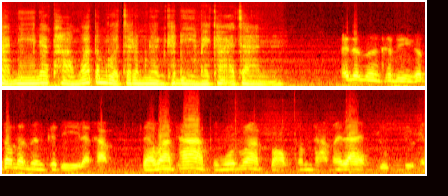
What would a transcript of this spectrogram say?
นาดนี้เนี่ยถามว่าตำรวจจะดำเนินคดีไหมคะอาจารย์ ให้ดำเนินคดีก็ต้องดำเนินคดีแหละครับ แต่ว่าถ้าสมมติว่าตอบคำถามไม่ได้อยู่อยู่ใน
